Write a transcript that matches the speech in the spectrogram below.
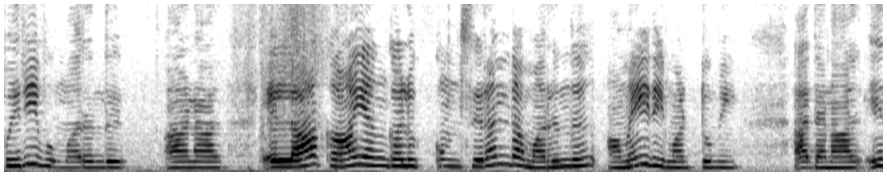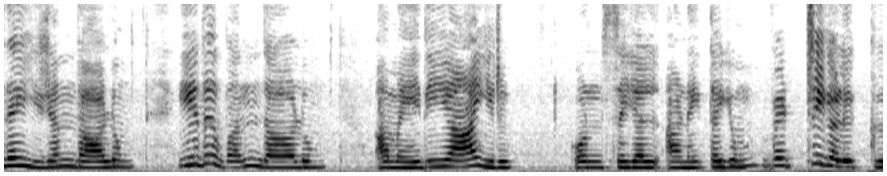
பிரிவு மருந்து. ஆனால் எல்லா காயங்களுக்கும் சிறந்த மருந்து அமைதி மட்டுமே. அதனால் இதை இழந்தாலும் இது வந்தாலும் அமைதியாயிரு. உன் செயல் அனைத்தையும் வெற்றிகளுக்கு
